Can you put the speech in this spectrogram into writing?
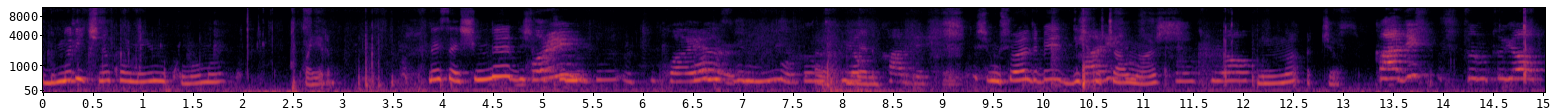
Bunları içine koymayı unuttum ama koyarım. Neyse şimdi Koyayım. Koyarız. Evet, gidelim. kardeşim. Şimdi şöyle bir diş fırçam var. Sıkıntı yok. Bununla açacağız. Kardeş sıkıntı yok.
